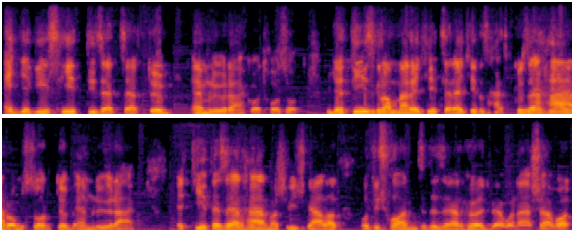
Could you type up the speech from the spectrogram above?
1,7-szer több emlőrákot hozott. Ugye 10 g már egy hétszer egy hét, az hát közel háromszor több emlőrák. Egy 2003-as vizsgálat, ott is 35 ezer hölgy bevonásával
